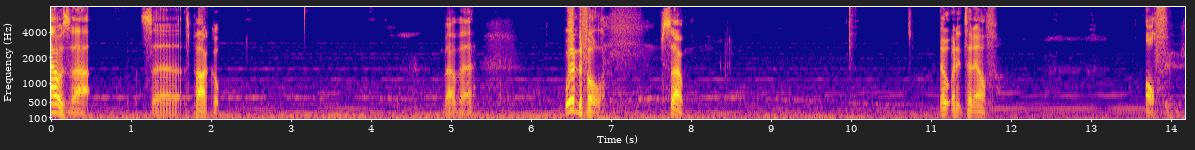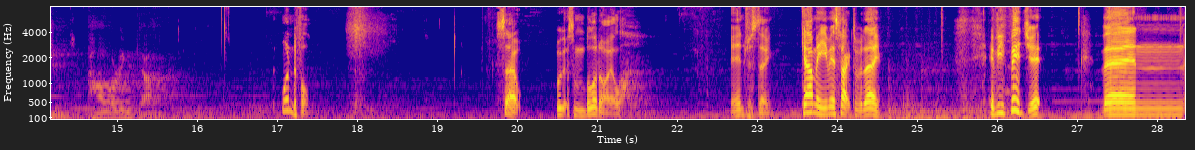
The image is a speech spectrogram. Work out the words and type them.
How's that? Let's, uh, let's park up. About there. Wonderful! So. Oh, I didn't turn it off. Off. Wonderful. So, we got some blood oil. Interesting. Cammy, you missed fact of the day. If you fidget, then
